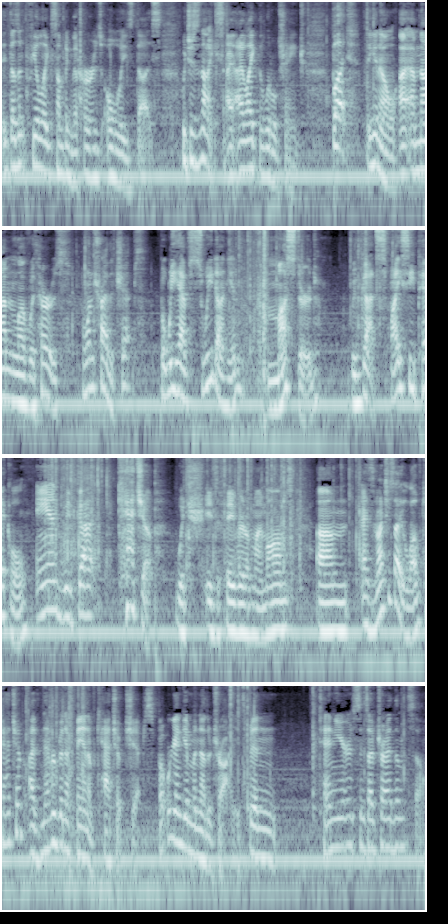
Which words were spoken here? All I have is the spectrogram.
it, doesn't feel like something that Herr's always does, which is nice. I, I like the little change. But, you know, I, I'm not in love with Herr's. I want to try the chips. But we have sweet onion, mustard, We've got spicy pickle, and we've got ketchup, which is a favorite of my mom's. Um, as much as I love ketchup, I've never been a fan of ketchup chips, but we're gonna give them another try. It's been 10 years since I've tried them, so.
